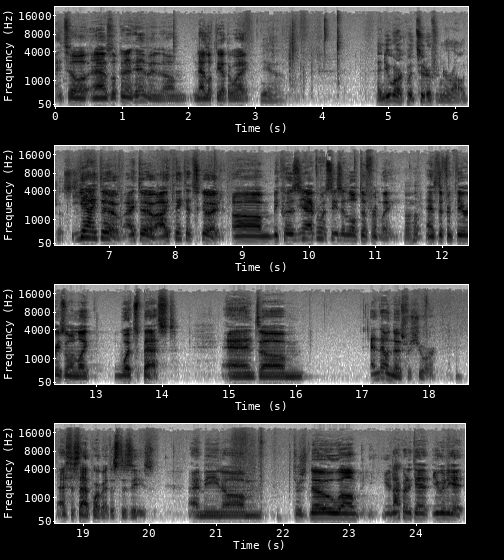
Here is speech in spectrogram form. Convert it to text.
until, and I was looking at him, and um, and I looked the other way. Yeah. And you work with two different neurologists. Yeah, I do. I do. I think that's good um, because you know everyone sees it a little differently, Uh-huh. and has different theories on like what's best, and um, and no one knows for sure. That's the sad part about this disease. I mean, um, there's no. Um, you're not going to get. You're going to get.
